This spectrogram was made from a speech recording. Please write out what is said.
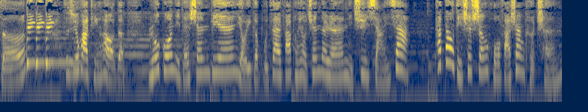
择。这句话挺好的。如果你的身边有一个不再发朋友圈的人，你去想一下，他到底是生活乏善可陈，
